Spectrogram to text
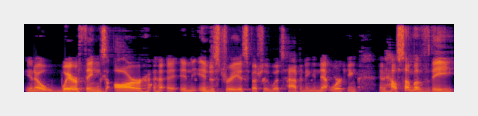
you know where things are in the industry, especially what's happening in networking, and how some of the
